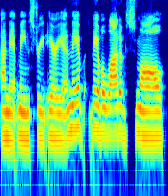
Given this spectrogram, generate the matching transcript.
on that Main Street area, and they have they have a lot of small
